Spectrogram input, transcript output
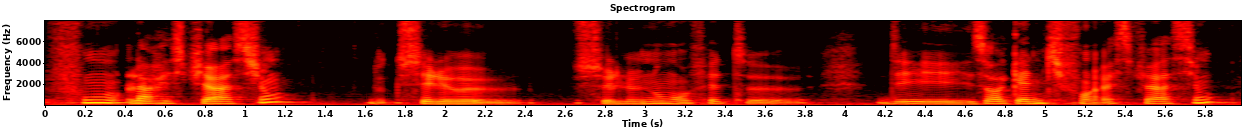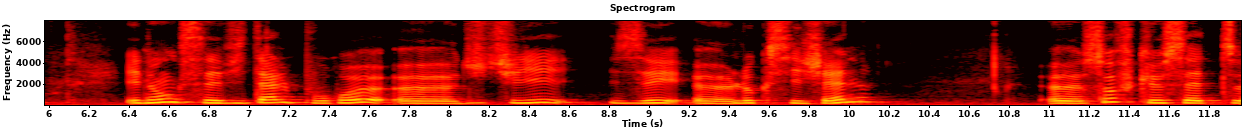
font la respiration. C'est le, le nom en fait des organes qui font la respiration. Et donc c'est vital pour eux d'utiliser l'oxygène. Sauf que cette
